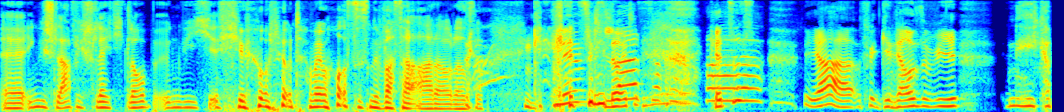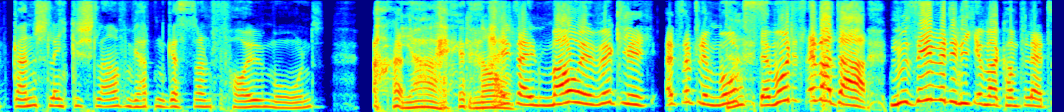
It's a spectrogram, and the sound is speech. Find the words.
äh, irgendwie schlafe ich schlecht. Ich glaube, irgendwie ich, hier unter, meinem Haus ist eine Wasserader oder so. Kennst du die Leute? Kennst du Ah, Ja, genauso wie, nee, ich habe ganz schlecht geschlafen. Wir hatten gestern Vollmond. Ja, genau. Halt dein Maul, wirklich. Als ob der Mond, Das- der Mond ist immer da. Nur sehen wir den nicht immer komplett.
